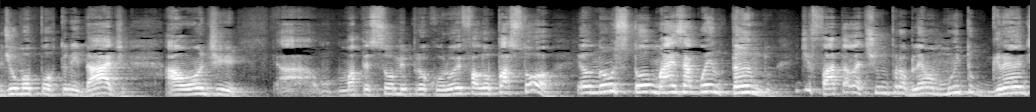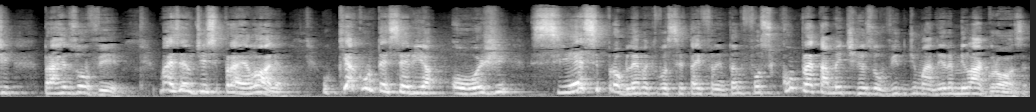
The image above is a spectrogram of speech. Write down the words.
de uma oportunidade aonde ah, uma pessoa me procurou e falou: Pastor, eu não estou mais aguentando. E de fato ela tinha um problema muito grande para resolver. Mas eu disse para ela: Olha, o que aconteceria hoje se esse problema que você está enfrentando fosse completamente resolvido de maneira milagrosa?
